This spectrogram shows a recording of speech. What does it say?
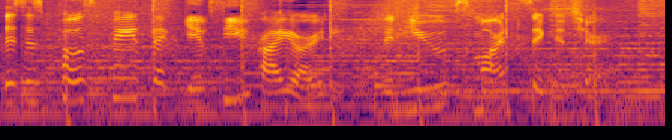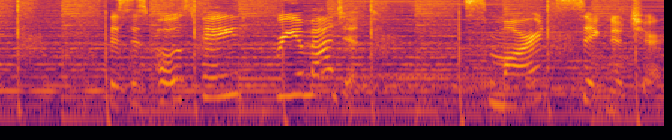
This is postpaid that gives you priority. The new Smart Signature. This is postpaid reimagined. Smart Signature.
